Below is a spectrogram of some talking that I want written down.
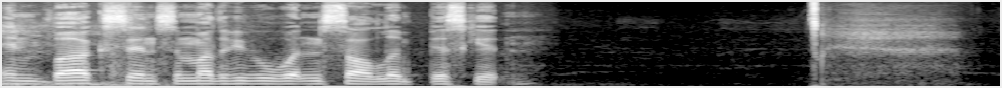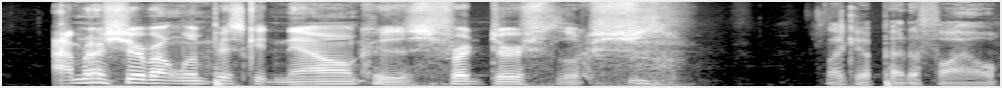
and Bucks and some other people went and saw Limp Bizkit. I'm not sure about Limp Bizkit now because Fred Durst looks like a pedophile.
